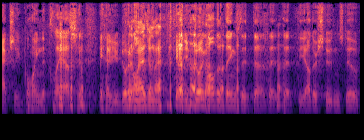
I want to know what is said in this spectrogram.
actually going to class, and you know you're doing all Imagine the, that. yeah, you're doing all the things that, uh, that that the other students do,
